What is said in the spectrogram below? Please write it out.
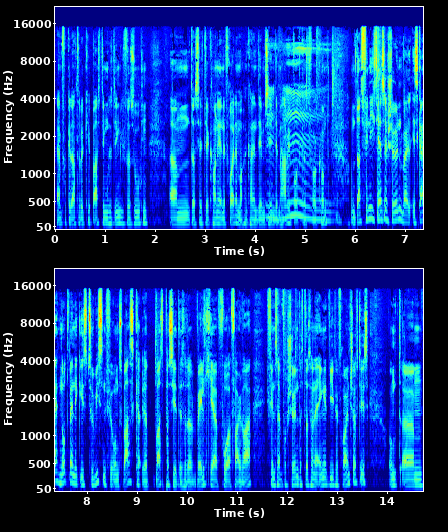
einfach gedacht hat, okay, passt, ich muss jetzt irgendwie versuchen, ähm, dass ich der Conny eine Freude machen kann, indem sie in dem Harvey-Podcast vorkommt. Und das finde ich sehr, sehr schön, weil es gar nicht notwendig ist zu wissen für uns, was, was passiert ist oder welcher Vorfall war. Ich finde es einfach schön, dass das so eine enge, tiefe Freundschaft ist. Und, ähm,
